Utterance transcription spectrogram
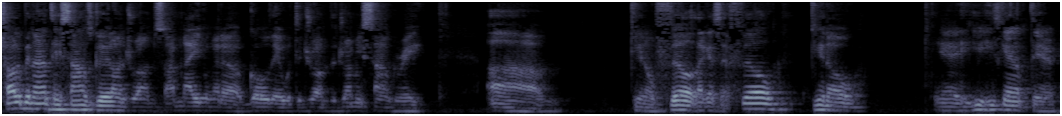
Charlie Benante sounds good on drums, so I'm not even gonna go there with the drum. The drumming sound great. Um, you know, Phil, like I said, Phil, you know, yeah, he, he's getting up there.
